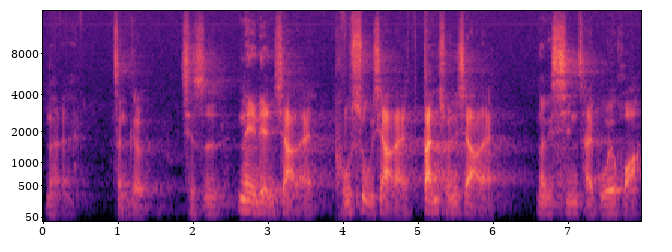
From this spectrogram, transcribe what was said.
那。整个其实内敛下来、朴素下来、单纯下来，那个心才不会花，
